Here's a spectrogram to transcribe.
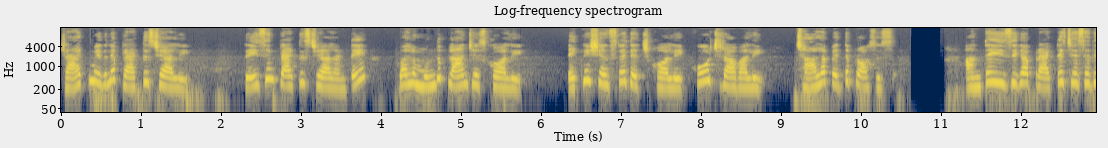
ట్రాక్ మీదనే ప్రాక్టీస్ చేయాలి. రేసింగ్ ప్రాక్టీస్ చేయాలంటే వాళ్ళు ముందు ప్లాన్ చేసుకోవాలి. టెక్నీషియన్స్నే తెచ్చుకోవాలి కోచ్ రావాలి. చాలా పెద్ద ప్రాసెస్. అంత ఈజీగా ప్రాక్టీస్ చేసేది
